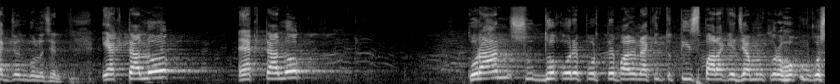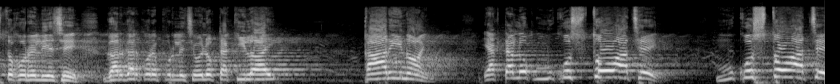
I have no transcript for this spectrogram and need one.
একজন বলেছেন, একটা লোক একটা লোক কোরআন শুদ্ধ করে পড়তে পারে না, কিন্তু তিস পারাকে যেমন করে হোক মুখস্থ করে নিয়েছে গারগার করে পড়ে নিয়েছে, ওই লোকটা কি লয়? কারি নয়, একটা লোক মুখস্থ আছে মুখস্থ আছে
